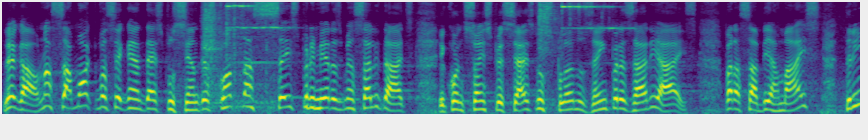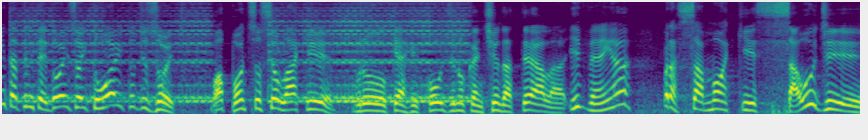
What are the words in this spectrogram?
Legal. Na Samok você ganha 10% de desconto nas seis primeiras mensalidades e condições especiais nos planos empresariais. Para saber mais, 3032 8818. Ou aponte seu celular aqui para o QR Code no cantinho da tela e venha para Samok Saúde.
